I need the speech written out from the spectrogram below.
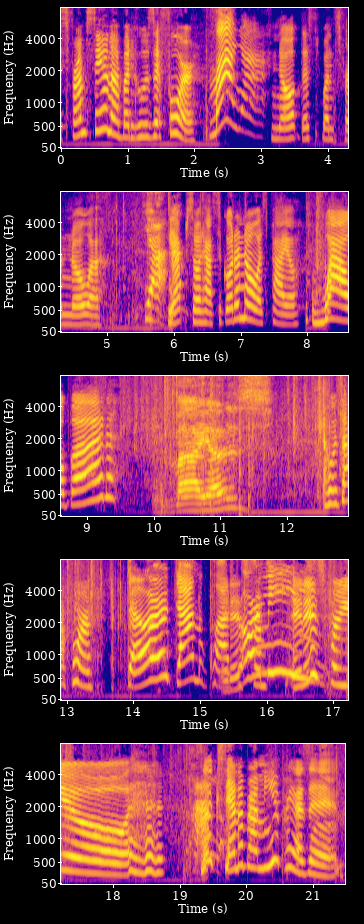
Is from Santa, but who's it for? Myah. Nope, this one's for Noah. Yeah. Yep, so it has to go to Noah's pile. Wow, bud. Myah's. Who's that for? Santa Claus It is for from, me. It is for you. Look, Santa brought me a present.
